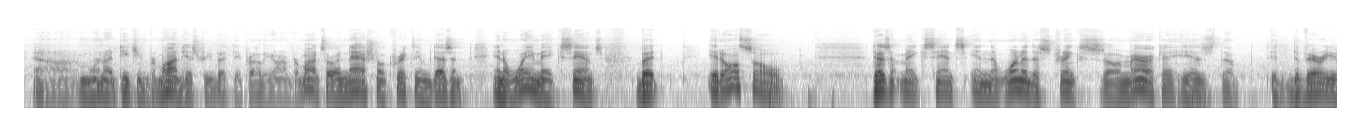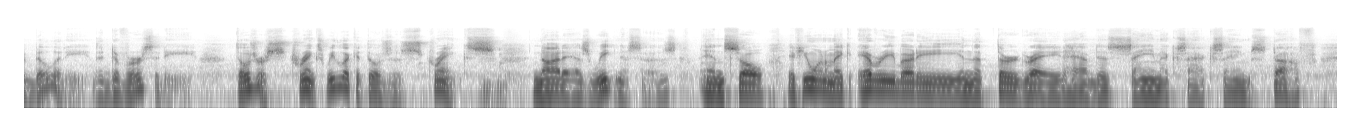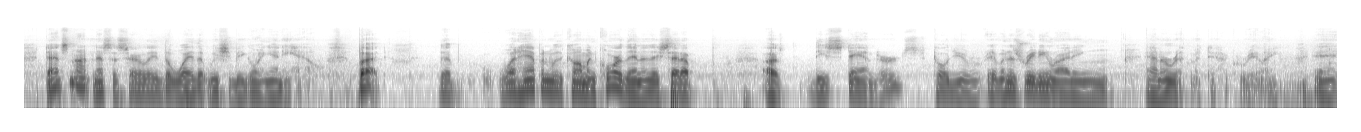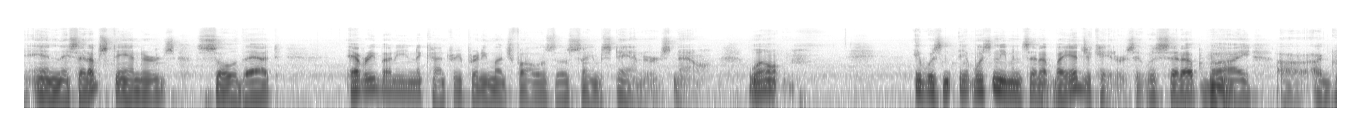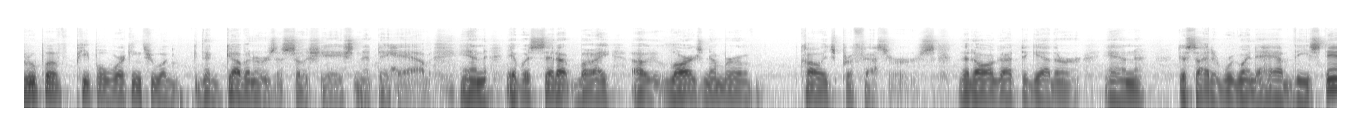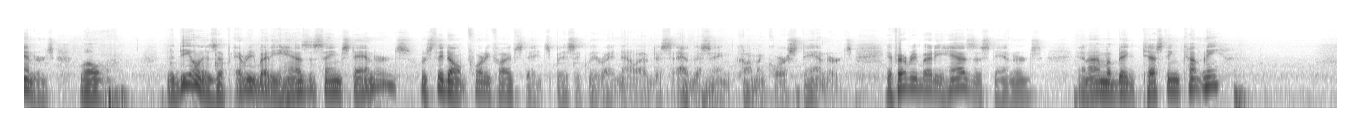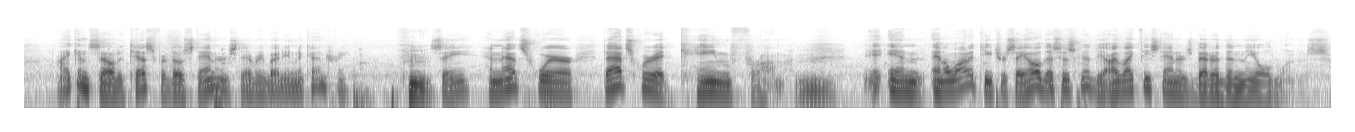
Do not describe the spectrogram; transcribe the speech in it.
Uh, we're not teaching Vermont history, but they probably are in Vermont. So a national curriculum doesn't, in a way, make sense. But it also doesn't make sense in that one of the strengths of America is the the variability, the diversity. Those are strengths. We look at those as strengths, not as weaknesses. And so, if you want to make everybody in the third grade have this same exact same stuff, that's not necessarily the way that we should be going anyhow. But the what happened with Common Core then, and they set up uh, these standards. Told you it was reading, writing, and arithmetic, really, and, and they set up standards so that everybody in the country pretty much follows those same standards now. Well, it was it wasn't even set up by educators. It was set up by uh, a group of people working through a, the governors association that they have, and it was set up by a large number of college professors that all got together and decided we're going to have these standards. Well, The deal is if everybody has the same standards, which they don't, 45 states basically right now have, this, have the same Common Core standards. If everybody has the standards, and I'm a big testing company, I can sell the test for those standards to everybody in the country. Hmm. See, and that's where that's where it came from. Mm. And and a lot of teachers say, "Oh, this is good. I like these standards better than the old ones."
